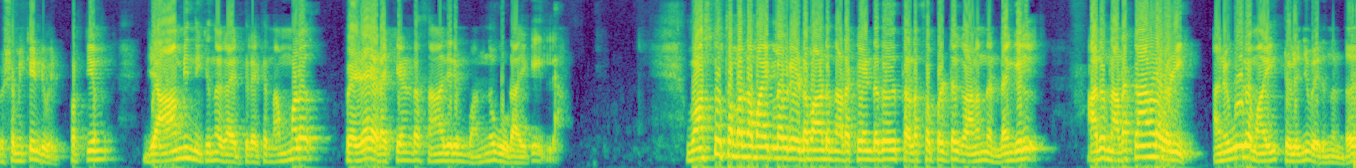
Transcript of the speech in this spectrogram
വിഷമിക്കേണ്ടി വരും. പ്രത്യം ജാമ്യം നിൽക്കുന്ന കാര്യത്തിലേക്ക് നമ്മൾ പിഴ അടയ്ക്കേണ്ട സാഹചര്യം വന്നുകൂടായികയില്ല. വാസ്തു സംബന്ധമായിട്ടുള്ള ഒരു ഇടപാട് നടക്കേണ്ടത് തടസ്സപ്പെട്ട് കാണുന്നുണ്ടെങ്കിൽ അത് നടക്കാനുള്ള വഴി അനുകൂലമായി തെളിഞ്ഞു വരുന്നുണ്ട്.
